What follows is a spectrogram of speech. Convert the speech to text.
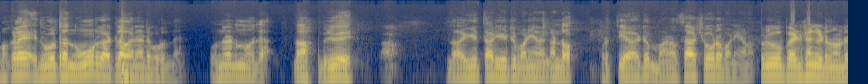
മക്കളെ ഇതുപോലത്തെ നൂറ് കട്ടില വയനാട്ടിൽ കൊടുക്കുന്നത് ഒന്ന് രണ്ടൊന്നുമല്ല ദാ ബിനുവേ. ദാ ഈ തടിയിട്ട് പണിയണം കണ്ടോ? വൃത്തിയായിട്ട് മനസാക്ഷിയോടെ പണിയണം ഒരു പെൻഷൻ കിട്ടുന്നുണ്ട്.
